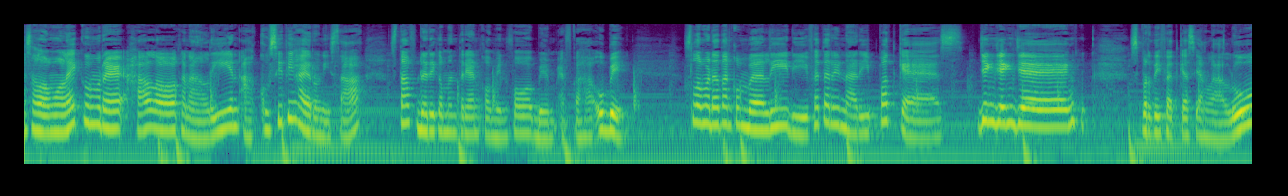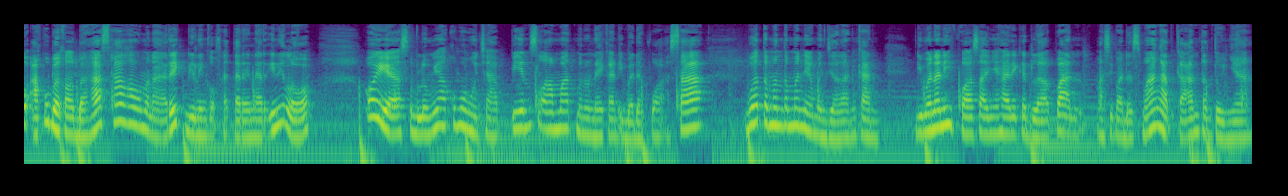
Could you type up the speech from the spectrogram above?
Assalamualaikum Re, halo kenalin aku Siti Hairunisa, staf dari Kementerian Kominfo BEM FKHUB Selamat datang kembali di Veterinary Podcast. Jeng jeng jeng. Seperti Vetcast yang lalu, aku bakal bahas hal-hal menarik di lingkup veteriner ini loh. Oh iya, sebelumnya aku mau ngucapin selamat menunaikan ibadah puasa buat teman-teman yang menjalankan. Gimana nih puasanya hari ke-8? Masih pada semangat kan tentunya?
